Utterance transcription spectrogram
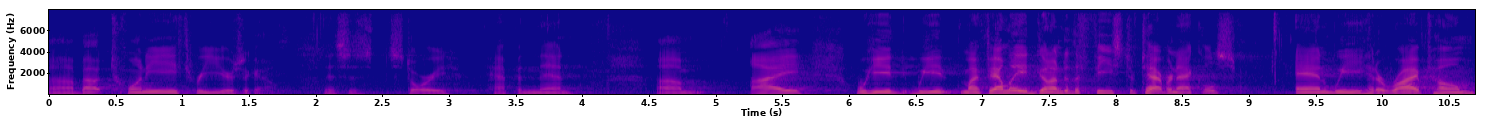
uh, about 23 years ago. This is, story happened then. Um, I, we my family had gone to the Feast of Tabernacles, and we had arrived home.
